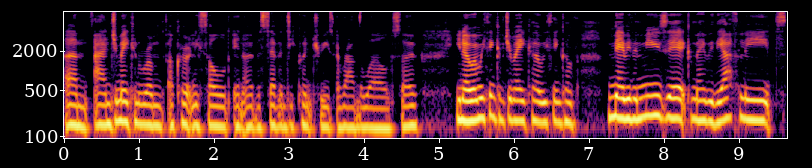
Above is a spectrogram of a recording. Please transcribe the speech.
Um, and Jamaican rums are currently sold in over 70 countries around the world. So, you know, when we think of Jamaica, we think of maybe the music, maybe the athletes,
